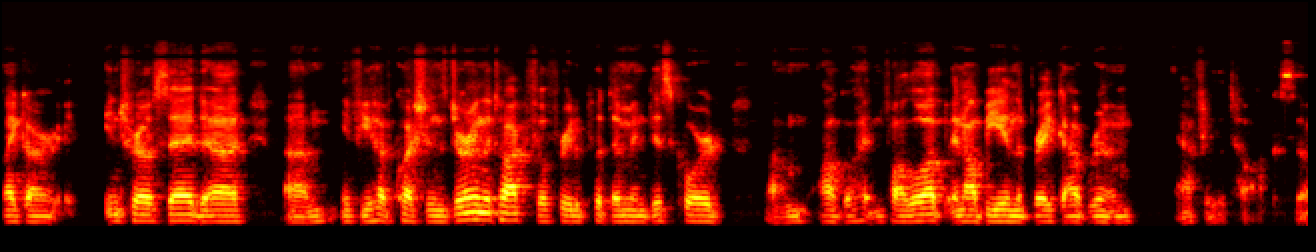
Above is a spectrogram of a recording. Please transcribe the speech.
like our intro said, uh, um, if you have questions during the talk, feel free to put them in Discord. Um, I'll go ahead and follow up, and I'll be in the breakout room after the talk. So,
